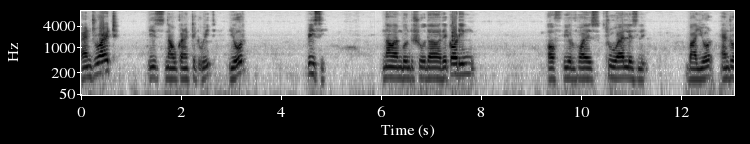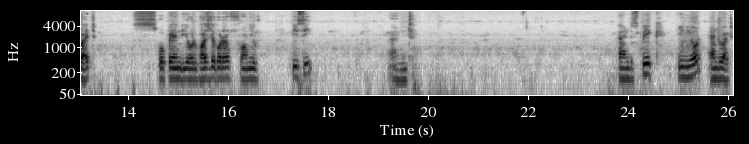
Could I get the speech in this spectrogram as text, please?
android is now connected with your pc now i'm going to show the recording of your voice through wirelessly by your android. Open your voice recorder from your pc and and speak in your android.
